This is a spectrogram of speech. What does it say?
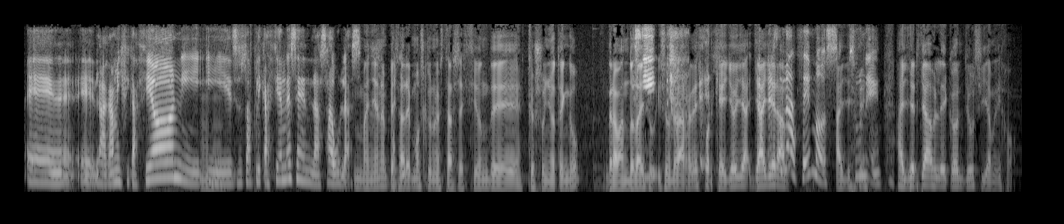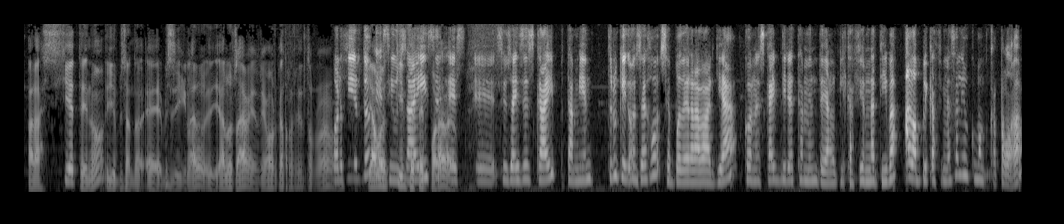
eh, eh, la gamificación y, y sus aplicaciones en las aulas. Mañana empezaremos con nuestra sección de ¿Qué sueño tengo? Grabándola y Sí. su- y subiendo a las redes porque yo ya, ayer, lo hacemos, ayer, Sune. ayer ya hablé con Jules y ya me dijo a las 7, ¿no? Y yo pensando, eh, sí, claro, ya lo sabes, llevamos 400 programas. Por cierto, que si 15 usáis, es- eh, si usáis Skype, también truque y consejo, se puede grabar ya con Skype directamente a la aplicación nativa. A la aplicación, me ha salido como en catalán.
